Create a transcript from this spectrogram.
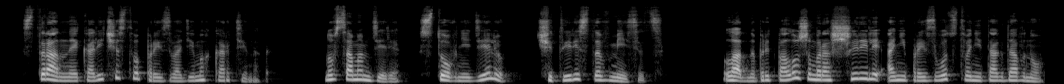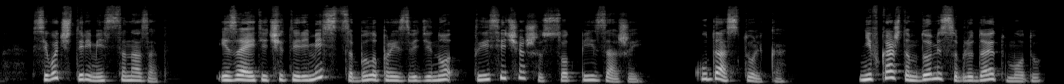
– странное количество производимых картинок. Но в самом деле 100 в неделю, 400 в месяц. Ладно, предположим, расширили они производство не так давно, всего 4 месяца назад. И за эти 4 месяца было произведено 1600 пейзажей. Куда столько? Не в каждом доме соблюдают моду,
